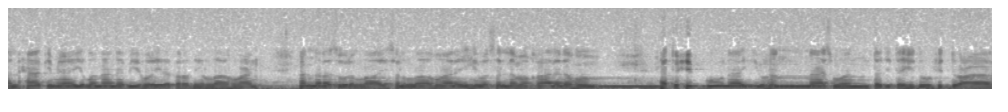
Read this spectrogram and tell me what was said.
الحاكم أيضا عن أبي هريرة رضي الله عنه أن رسول الله صلى الله عليه وسلم قال لهم أتحبون أيها الناس أن تجتهدوا في الدعاء؟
